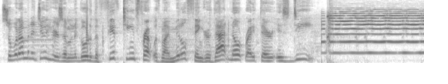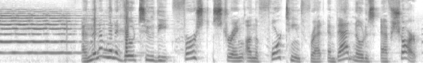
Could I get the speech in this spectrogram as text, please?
So what I'm going to do here is I'm going to go to the 15th fret with my middle finger. That note right there is D. And then I'm going to go to the first string on the 14th fret, and that note is F sharp.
